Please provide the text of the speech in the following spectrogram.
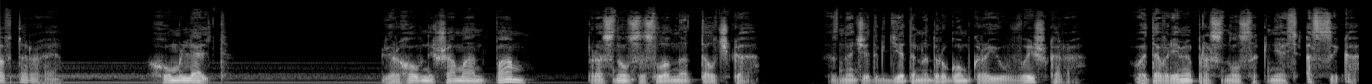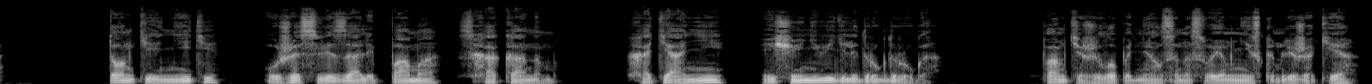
Глава вторая. Хумляльт. Верховный шаман Пам проснулся словно от толчка. Значит, где-то на другом краю Вышкара в это время проснулся князь Асыка. Тонкие нити уже связали Пама с Хаканом, хотя они еще и не видели друг друга. Пам тяжело поднялся на своем низком лежаке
